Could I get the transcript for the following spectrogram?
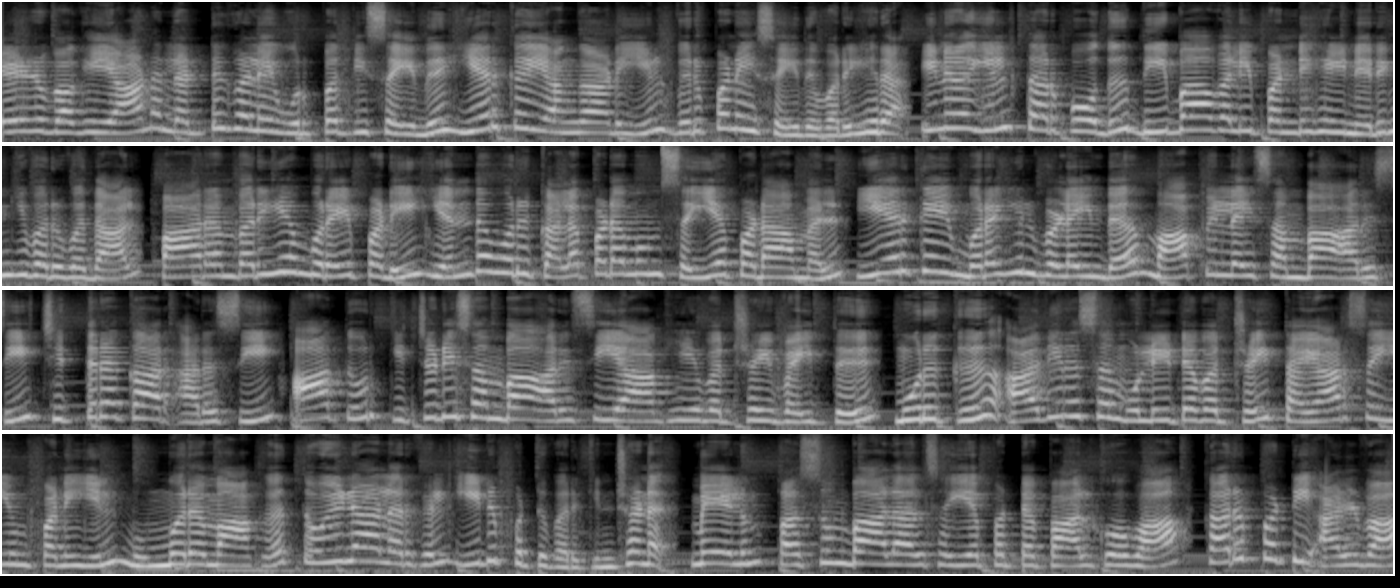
ஏழு வகையான லட்டுகளை உற்பத்தி செய்து இயற்கை அங்காடியில் விற்பனை செய்து வருகிறார். இந்நிலையில் தற்போது தீபாவளி பண்டிகை நெருங்கி வருவதால் பாரம்பரிய முறைப்படி எந்த ஒரு கலப்படமும் செய்யப்படாமல் இயற்கை முறையில் விளைந்த மாப்பிள்ளை சம்பா அரிசி சித்திரக்கார் அரிசி ஆத்தூர் கிச்சடி சம்பா அரிசி ஆகியவற்றை வைத்து முறுக்கு அதிரசம் உள்ளிட்டவற்றை தயார் செய்யும் பணியில் மும்முரமாக தொழிலாளர்கள் ஈடுபட்டு வருகின்றனர். மேலும் பசும்பாலால் செய்யப்பட்ட பால்கோவா கருப்பட்டி அல்வா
